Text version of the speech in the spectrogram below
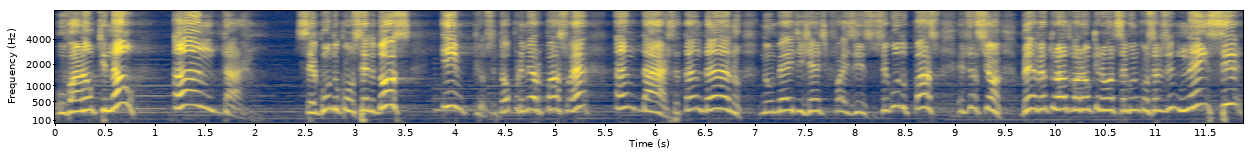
o varão que não anda segundo o conselho dos ímpios. Então o primeiro passo é andar. Você está andando no meio de gente que faz isso. O segundo passo, ele diz assim: bem-aventurado o varão que não anda segundo o conselho, nem se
